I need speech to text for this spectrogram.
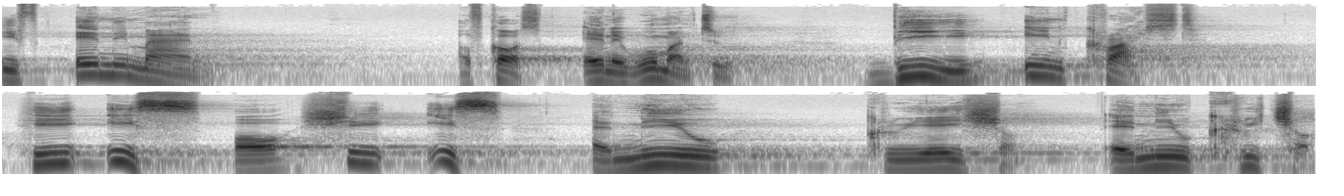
if any man, of course, any woman too, be in Christ, he is or she is a new creation, a new creature,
